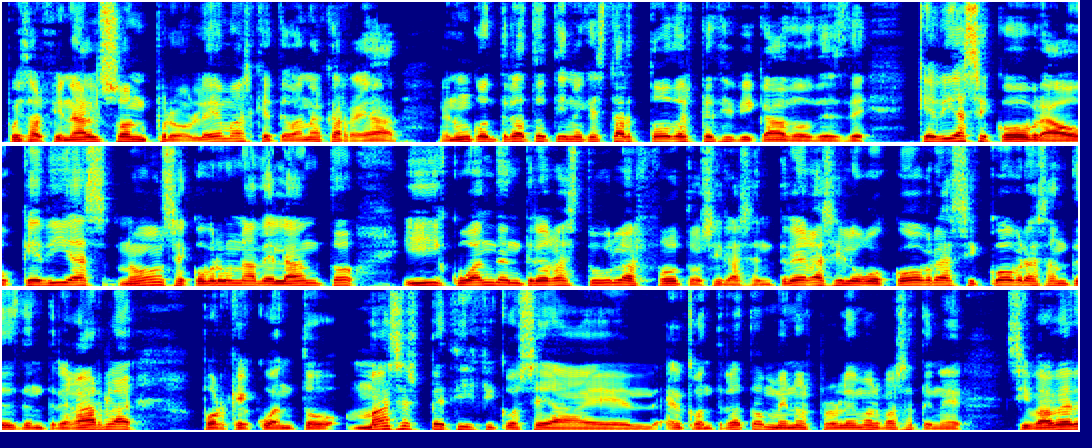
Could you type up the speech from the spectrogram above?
pues al final son problemas que te van a acarrear. En un contrato tiene que estar todo especificado, desde qué día se cobra o qué días, ¿no? Se cobra un adelanto y cuándo entregas tú las fotos, y las entregas y luego cobras, si cobras antes de entregarlas, porque cuanto más específico sea el, contrato, menos problemas vas a tener. Si va a haber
